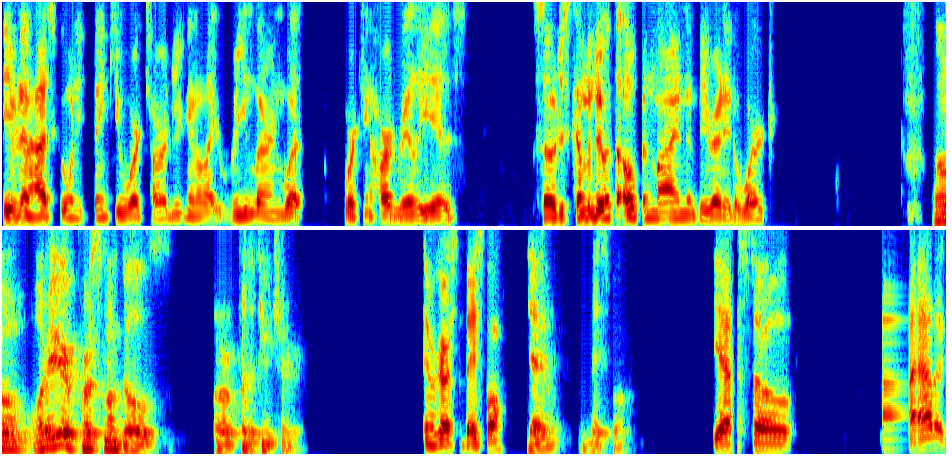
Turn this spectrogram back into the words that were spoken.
even in high school when you think you worked hard you're going to like relearn what working hard really is so just come into it with an open mind and be ready to work So, what are your personal goals or for the future? in regards to baseball Yeah, baseball. yeah so i had a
